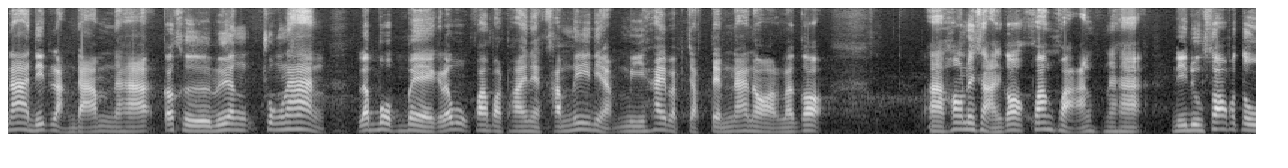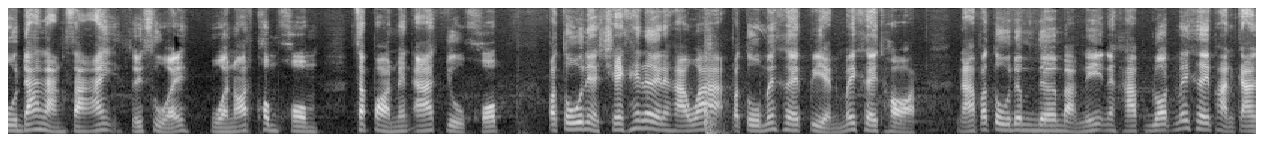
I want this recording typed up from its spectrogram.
หน้าดิสหลังดำนะฮะก็คือเรื่องช่วงล่าง ระบบเบรกระบบความปลอดภัยเนี่ยคัมรี่เนี่ยมีให้แบบจัดเต็มแน่นอน แล้วก็ห้องโดยสารก็กว้างขวางนะฮะ นี่ดูซอกประตูด้านหลังซ้าย สวยๆ หัวน็อตคมๆ สปอร์ตแมนอาร์ตอยู่ครบ ประตูเนี่ยเช็คให้เลยนะคะว่าประตูไม่เคยเปลี่ยนไม่เคยถอดนะประตูเดิมๆแบบนี้นะครับรถไม่เคยผ่านการ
